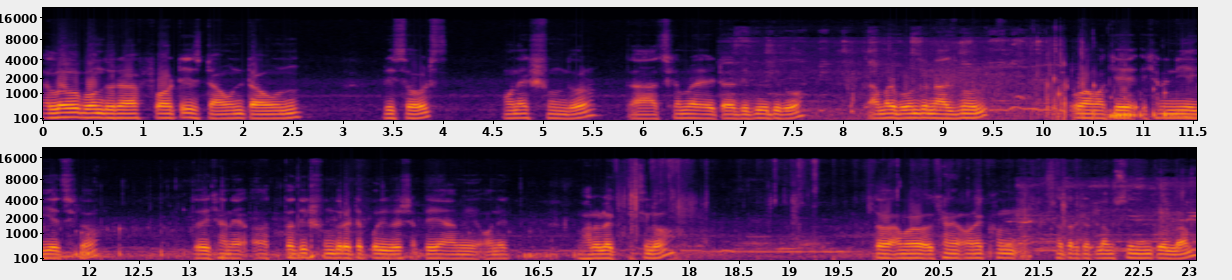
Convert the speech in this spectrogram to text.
Hello বন্ধুরা Fortis down town resorts অনেক সুন্দর। তা আজকে আমরা এটা রিভিউ দিব। আমার বন্ধু নাজমুল, ও আমাকে এখানে নিয়ে গিয়েছিল। তো এখানে অত্যাধিক সুন্দর একটা পরিবেশ পেয়ে আমি অনেক ভালো লাগতেছিল। তো আমরা এখানে অনেকক্ষণ সাঁতার কাটলাম সুইমিং করলাম।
